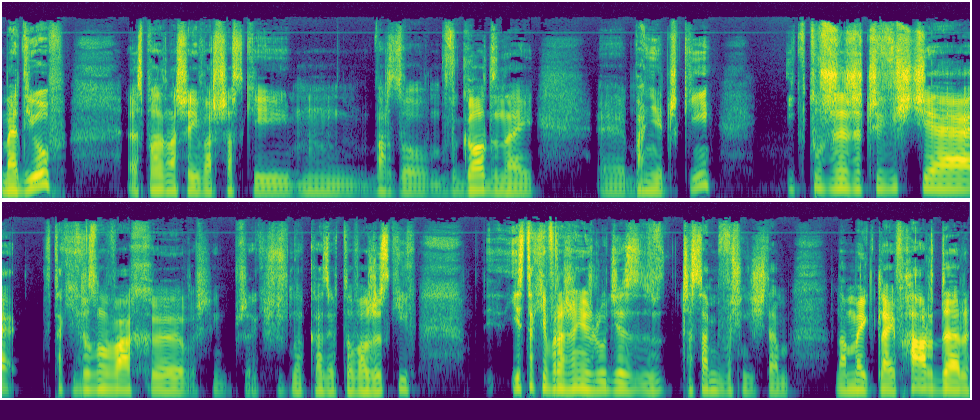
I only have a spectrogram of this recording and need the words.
mediów, e, spoza naszej warszawskiej, mm, bardzo wygodnej e, banieczki i którzy rzeczywiście takich rozmowach, e, właśnie przy jakichś okazjach towarzyskich, jest takie wrażenie, że ludzie czasami właśnie gdzieś tam na Make Life Harder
